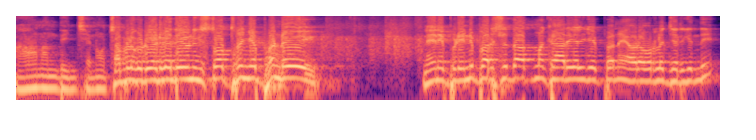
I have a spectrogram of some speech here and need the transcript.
ఆనందించను. చప్పలు కొడుగడిగా దేవునికి స్తోత్రం చెప్పండి. నేను ఇప్పుడు ఎన్ని పరిశుద్ధాత్మ కార్యాలు చెప్పాను ఎవరెవరిలో జరిగింది?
